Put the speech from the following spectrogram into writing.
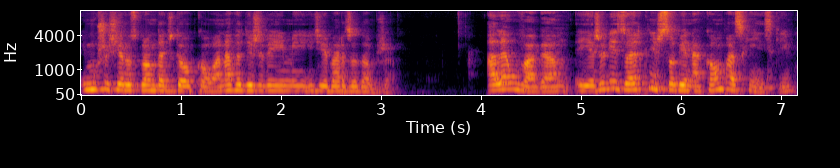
i muszę się rozglądać dookoła, nawet jeżeli mi idzie bardzo dobrze. Ale uwaga, jeżeli zerkniesz sobie na kompas chiński,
